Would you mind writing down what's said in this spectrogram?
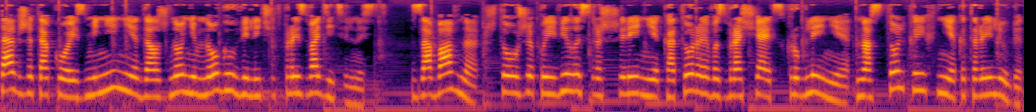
Также такое изменение должно немного увеличить производительность. Забавно, что уже появилось расширение, которое возвращает скругление, настолько их некоторые любят.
